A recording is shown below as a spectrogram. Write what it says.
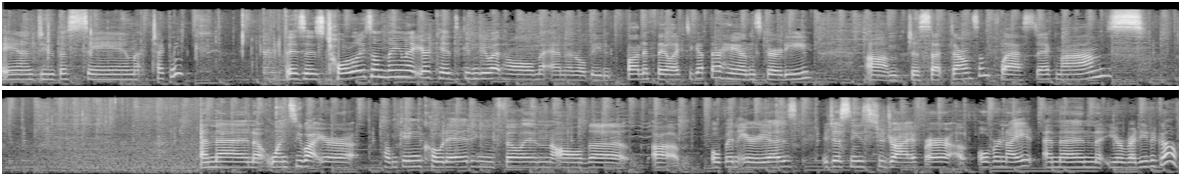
and do the same technique. This is totally something that your kids can do at home and it'll be fun if they like to get their hands dirty. Um, just set down some plastic, moms. And then once you got your pumpkin coated, you fill in all the um, open areas. It just needs to dry for uh, overnight and then you're ready to go.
